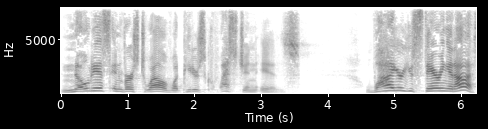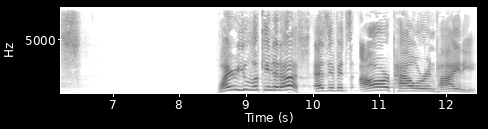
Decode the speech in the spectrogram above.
notice in verse 12 what Peter's question is Why are you staring at us? Why are you looking at us as if it's our power and piety?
